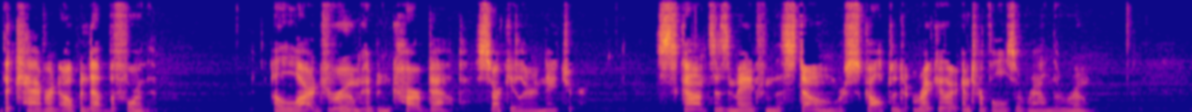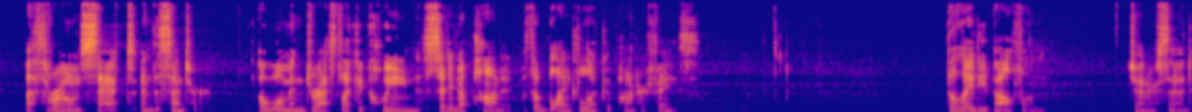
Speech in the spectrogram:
the cavern opened up before them. A large room had been carved out, circular in nature. Sconces made from the stone were sculpted at regular intervals around the room. A throne sat in the center, a woman dressed like a queen sitting upon it with a blank look upon her face. The Lady Balfon, Jenner said.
